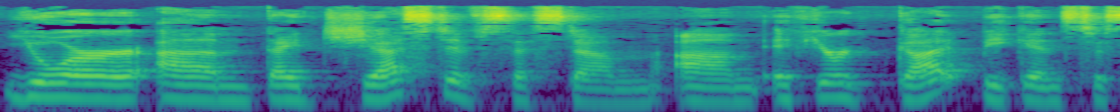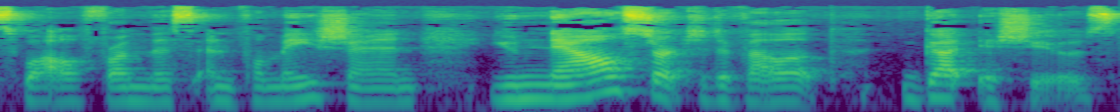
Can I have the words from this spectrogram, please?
your um, digestive system, um, if your gut begins to swell from this inflammation, you now start to develop gut issues.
